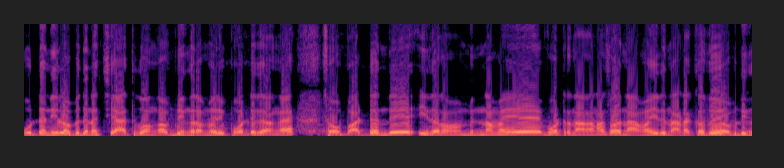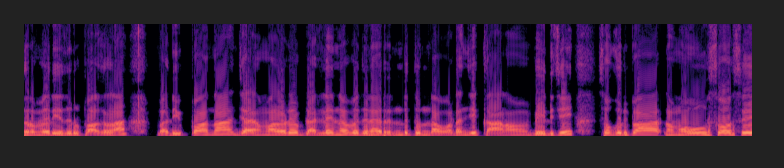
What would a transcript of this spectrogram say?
கூட்டணியில் பார்த்தீங்கன்னா சேர்த்துக்கோங்க அப்படிங்கிற மாதிரி போட்டுக்காங்க ஸோ பட் வந்து இதை நம்ம முன்னமே போட்டிருந்தாங்கன்னா ஸோ நம்ம இது நடக்குது அப்படிங்கிற மாதிரி எதிர்பார்க்கலாம். பட் இப்போ தான் ஜனமாவோட பிளட் லைனை பார்த்தீங்கன்னா ரெண்டு துண்டாக உடஞ்சி காணாமல் போயிடுச்சு. ஸோ குறிப்பாக நம்ம ஊசோஸு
